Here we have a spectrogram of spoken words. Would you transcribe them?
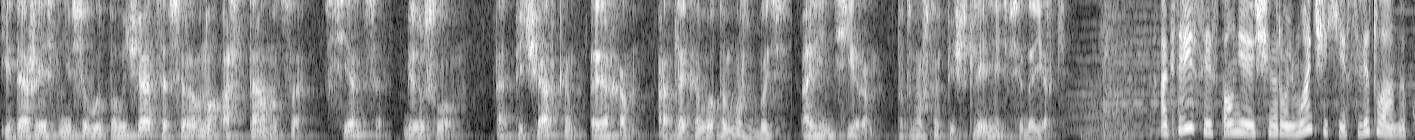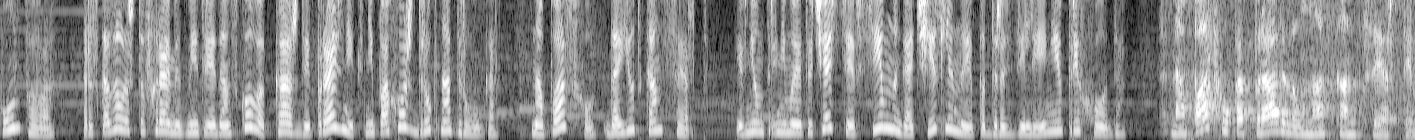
И даже если не все будет получаться, все равно останутся в сердце, безусловно, отпечатком, эхом, а для кого-то, может быть, ориентиром, потому что впечатления эти всегда яркие. Актриса, исполняющая роль мачехи Светлана Компова, рассказала, что в храме Дмитрия Донского каждый праздник не похож друг на друга. На Пасху дают концерт, и в нем принимают участие все многочисленные подразделения прихода. На Пасху, как правило, у нас концерты.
